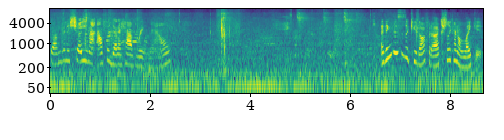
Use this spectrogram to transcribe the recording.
So I'm gonna show you my outfit that I have right now. I think this is a cute outfit. I actually kind of like it.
